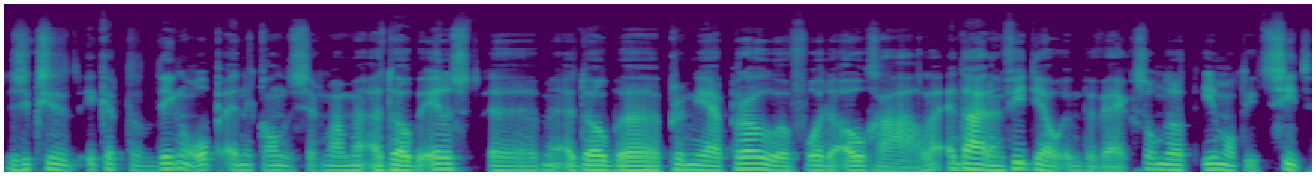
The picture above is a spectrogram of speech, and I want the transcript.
Dus ik, zit, ik heb dat ding op en ik kan dus zeg maar mijn Adobe, uh, mijn Adobe Premiere Pro voor de ogen halen en daar een video in bewerken zonder dat iemand iets ziet.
